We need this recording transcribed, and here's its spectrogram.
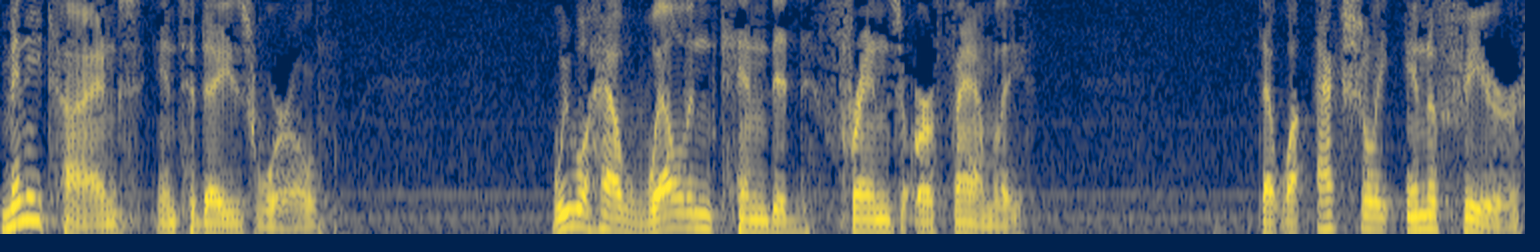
Many times in today's world, we will have well intended friends or family that will actually interfere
